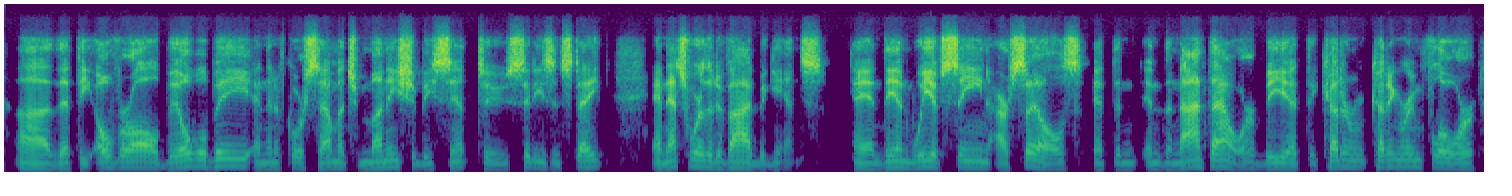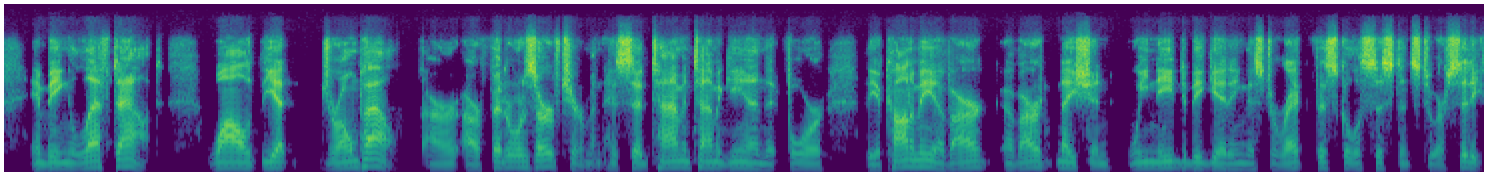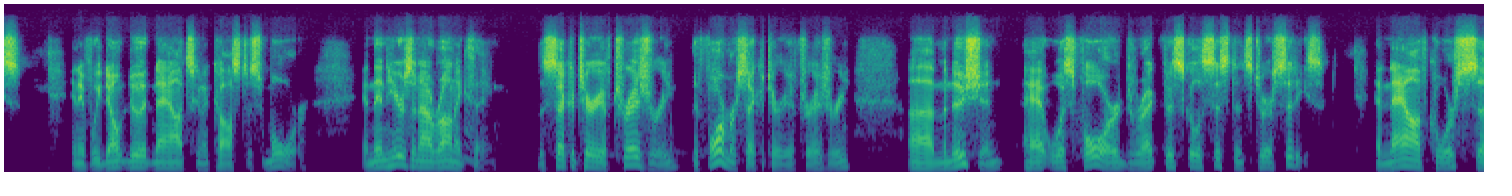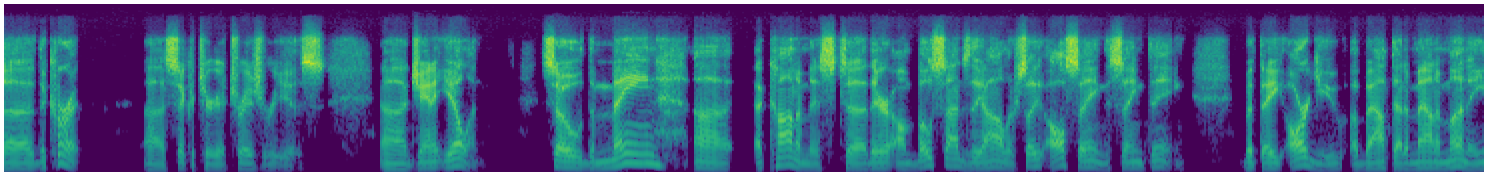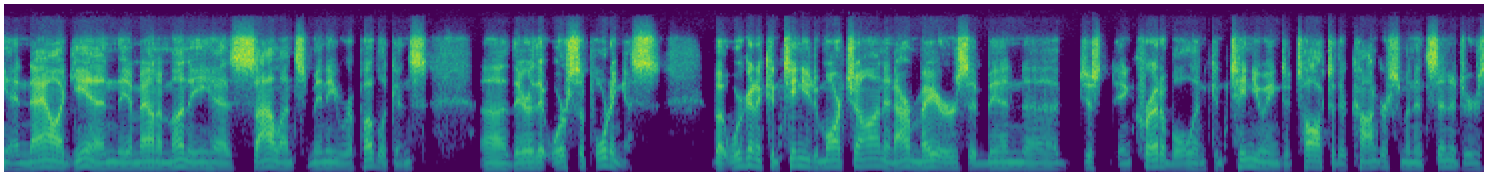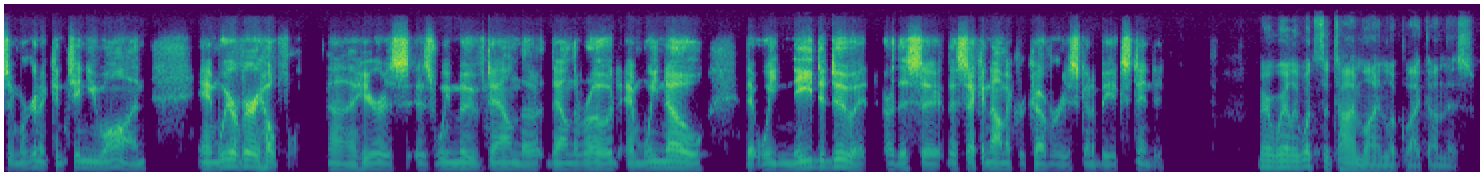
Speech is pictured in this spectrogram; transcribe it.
uh, that the overall bill will be, and then of course how much money should be sent to cities and state, and that's where the divide begins and then we have seen ourselves at the in the ninth hour be at the cutting cutting room floor and being left out while yet jerome powell our, our federal reserve chairman has said time and time again that for the economy of our of our nation we need to be getting this direct fiscal assistance to our cities. And if we don't do it now it's going to cost us more. And then here's an ironic hmm. thing the Secretary of Treasury, the former Secretary of Treasury, uh, Mnuchin, had, was for direct fiscal assistance to our cities. And now, of course, uh, the current uh, Secretary of Treasury is uh, Janet Yellen. So the main uh, economists uh, there on both sides of the aisle are say, all saying the same thing but they argue about that amount of money. And now, again, the amount of money has silenced many Republicans uh, there that were supporting us. But we're going to continue to march on, and our mayors have been uh, just incredible and continuing to talk to their congressmen and senators, and we're going to continue on. And we are very hopeful uh, here as as we move down the down the road, and we know that we need to do it, or this uh, this economic recovery is going to be extended. Mayor Whaley, what's the timeline look like on this?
